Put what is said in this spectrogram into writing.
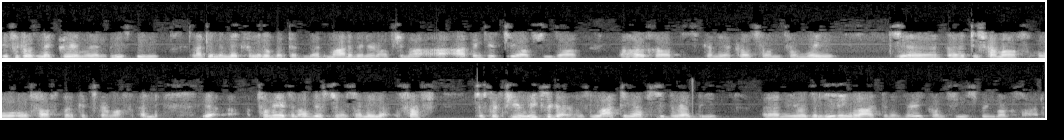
if it was Nick Groom, would at least been like in the mix a little bit. That, that might have been an option. I, I think his two options are Hougaard coming across from from wing to, uh, to scrum half, or, or Faf back scrum half. And yeah, for me, it's an obvious choice. I mean, Faf just a few weeks ago was lighting up Super Rugby and he was a leading light in a very confused Springbok side.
